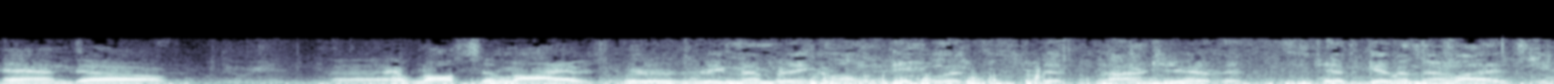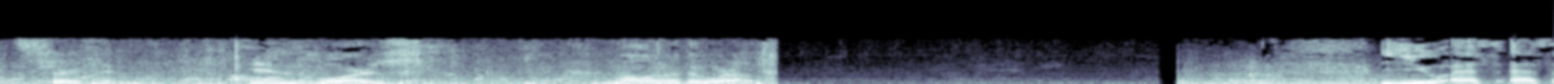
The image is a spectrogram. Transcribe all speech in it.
and uh, uh, have lost their lives. We're remembering all the people that, that aren't here that have given their lives and served in, in wars all over the world. USS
